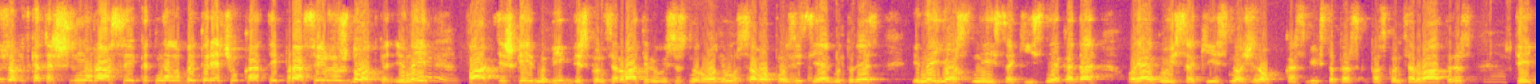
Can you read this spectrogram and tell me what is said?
žinokit, kad aš nurasai, kad nelabai turėčiau ką tai prasai ir užduoti, kad jinai faktiškai nuvykdys konservatorių visus nurodymus, savo poziciją, jeigu turės, jinai jos neįsakys niekada, o jeigu įsakys, nu, žinau, kas vyksta pas, pas konservatorius, tai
